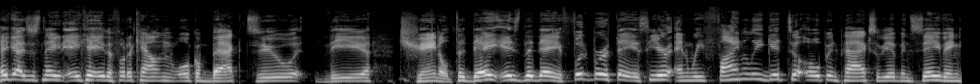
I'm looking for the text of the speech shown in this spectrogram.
Hey guys, it's Nate, aka The FUT Accountant. Welcome back to the channel. Today is the day. FUT Birthday is here, and we finally get to open packs we have been saving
